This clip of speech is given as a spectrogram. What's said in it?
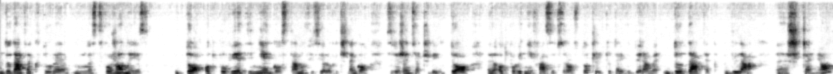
dodatek, który mm, stworzony jest do odpowiedniego stanu fizjologicznego zwierzęcia, czyli do e, odpowiedniej fazy wzrostu, czyli tutaj wybieramy dodatek dla e, szczeniąt,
